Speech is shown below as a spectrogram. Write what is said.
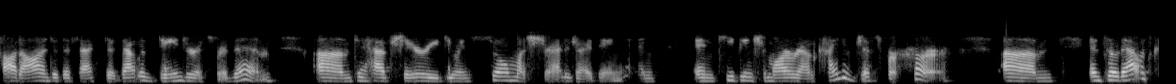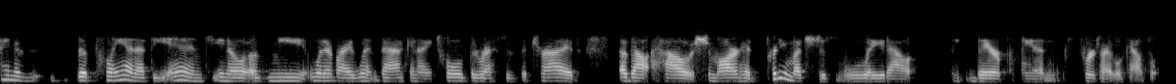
caught on to the fact that that was dangerous for them um, to have Sherri doing so much strategizing and and keeping Shamar around kind of just for her. Um, and so that was kind of the plan at the end, you know, of me whenever I went back and I told the rest of the tribe about how Shamar had pretty much just laid out their plan for tribal council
